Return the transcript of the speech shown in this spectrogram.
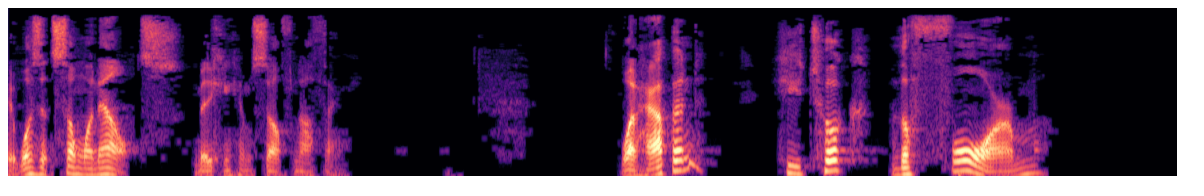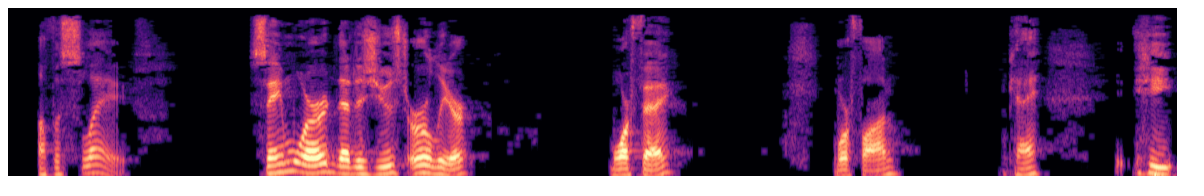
It wasn't someone else making himself nothing. What happened? He took the form of a slave. Same word that is used earlier, morphe, morphon. Okay? He,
